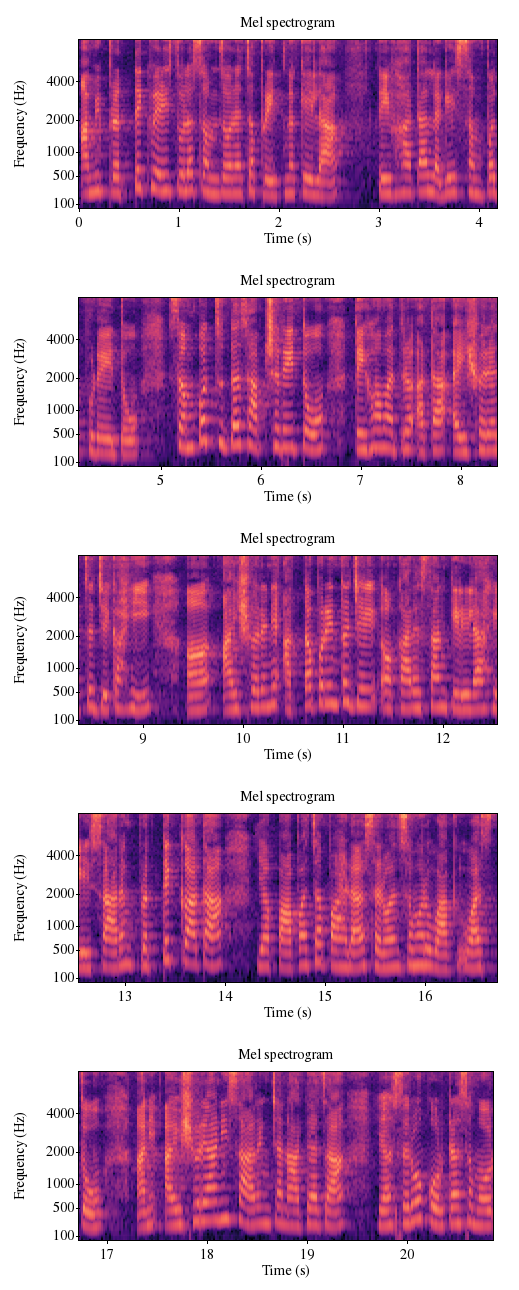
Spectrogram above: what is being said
आम्ही प्रत्येक वेळी तुला समजवण्याचा प्रयत्न केला. तेव्हा आता लगेच संपत पुढे येतो. संपतसुद्धा साक्षर येतो. तेव्हा मात्र आता ऐश्वर्याचं जे काही ऐश्वर्याने आत्तापर्यंत जे कार्यस्थान केलेलं आहे सारंग प्रत्येक आता या पापाचा पहाडा सर्वांसमोर वाक वाचतो आणि ऐश्वर्या आणि सारंगच्या नात्याचा या सर्व कोर्टासमोर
